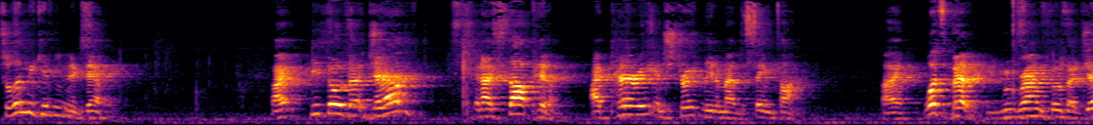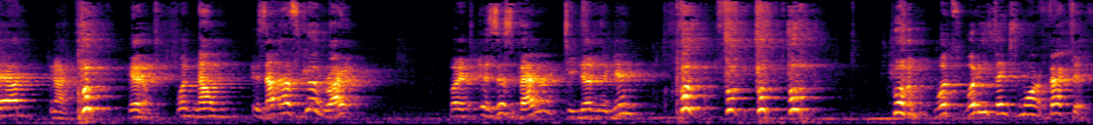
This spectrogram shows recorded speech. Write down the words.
So let me give you an example. All right, he throws that jab, and I stop hit him. I parry and straight lead him at the same time. What's better? He moves around, he throws that jab, and I whoop, hit him. What now? Is that that's good, right? But is this better? He does it again. Whoop, whoop, whoop, whoop. What, what do you think's more effective?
